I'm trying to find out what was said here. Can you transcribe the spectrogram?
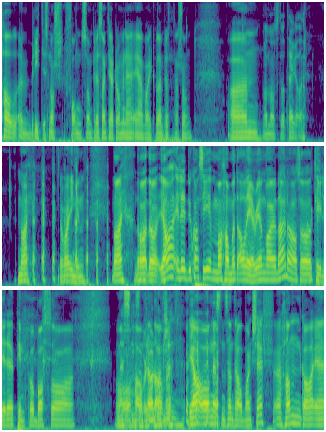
halv britisk-norsk fond som presenterte om, men jeg, jeg, var ikke på den presentasjonen. Um, var det noen strateger der? Nei, det var ingen Nei. Det var, det var, ja, eller du kan si Mohammed Al-Arian var jo der, da, altså tidligere Pimco-boss og og nesten sentralbanksjef. ja, og nesten sentralbanksjef. Han ga, eh,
